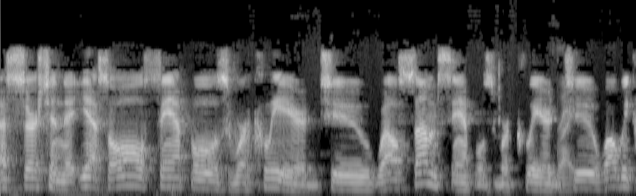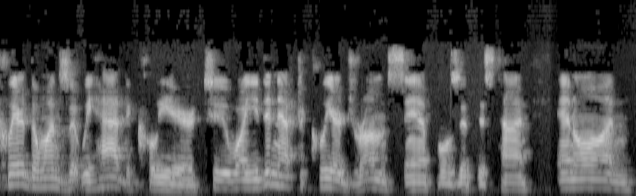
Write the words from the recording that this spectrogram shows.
assertion that yes, all samples were cleared to, well, some samples were cleared right. to, well, we cleared the ones that we had to clear to, well, you didn't have to clear drum samples at this time and on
